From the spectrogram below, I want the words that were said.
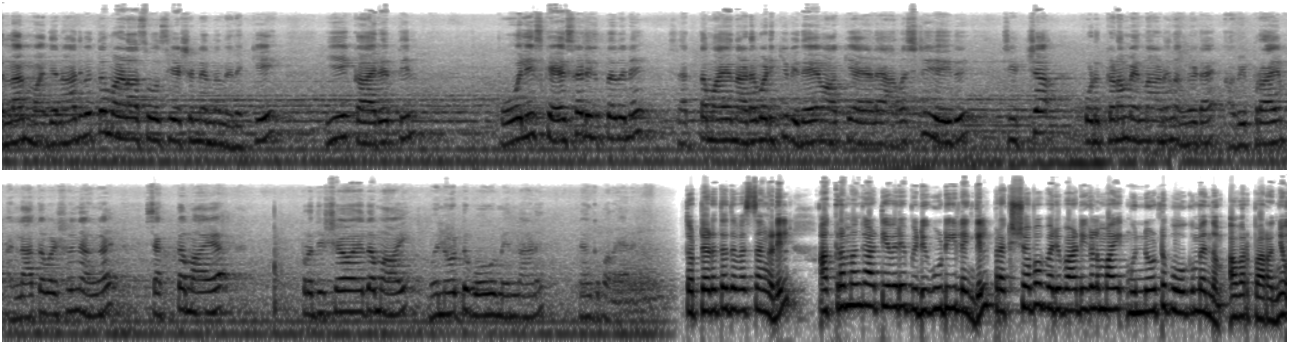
എന്നാൽ ജനാധിപത്യ മഹിളാ അസോസിയേഷൻ എന്ന നിലയ്ക്ക് ഈ കാര്യത്തിൽ പോലീസ് കേസെടുത്തതിന് ശക്തമായ നടപടിക്ക് വിധേയമാക്കി അയാളെ അറസ്റ്റ് ചെയ്ത് ശിക്ഷ കൊടുക്കണം എന്നാണ് ഞങ്ങളുടെ അഭിപ്രായം. അല്ലാത്ത പക്ഷം ഞങ്ങൾ ശക്തമായ പ്രതിഷേധമായി മുന്നോട്ട് പോകുമെന്നാണ് ഞങ്ങൾക്ക് പറയാനുള്ളത്. തൊട്ടടുത്ത ദിവസങ്ങളിൽ അക്രമം കാട്ടിയവരെ പിടികൂടിയില്ലെങ്കിൽ പ്രക്ഷോഭ പരിപാടികളുമായി മുന്നോട്ടു പോകുമെന്നും അവർ പറഞ്ഞു.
